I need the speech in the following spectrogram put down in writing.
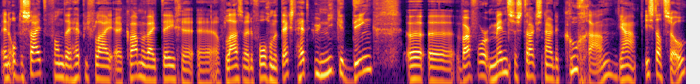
En op de site van de Happy Fly eh, kwamen wij tegen, eh, of lazen wij de volgende tekst. Het unieke ding eh, waarvoor mensen straks naar de kroeg gaan. Ja, is dat zo?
